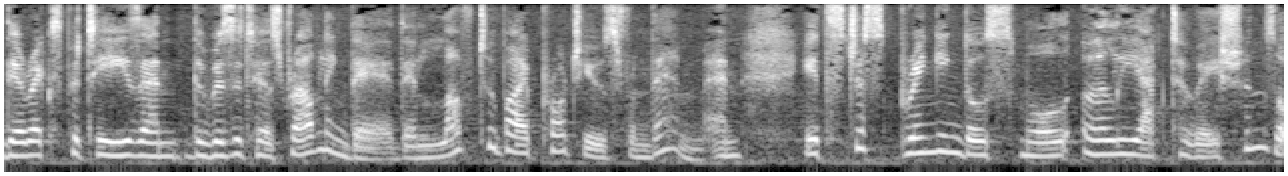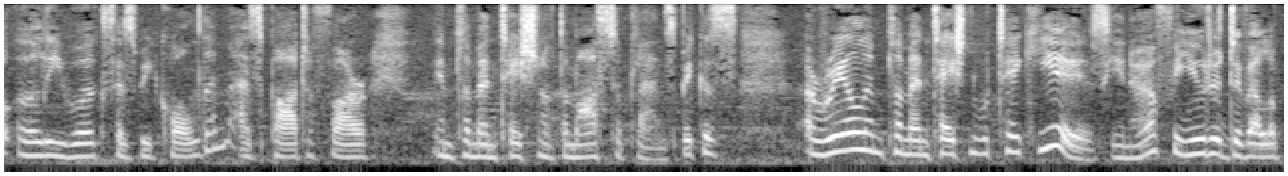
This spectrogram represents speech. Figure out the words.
their expertise and the visitors traveling there. They love to buy produce from them. And it's just bringing those small early activations or early works, as we call them, as part of our implementation of the master plans because a real implementation would take years, you know, for you to develop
